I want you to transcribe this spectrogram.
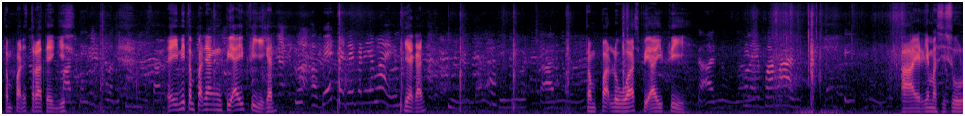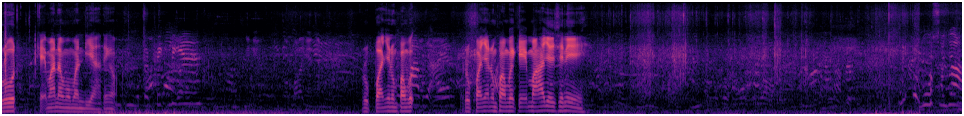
tempat strategis. Eh, ini tempat yang VIP kan? Lain. Iya kan? Tempat luas VIP. Airnya masih surut. Kayak mana mau mandi ya? Tengok. Rupanya numpang. Rupanya numpang berkemah aja di sini. Bos saja.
